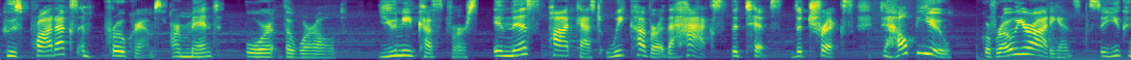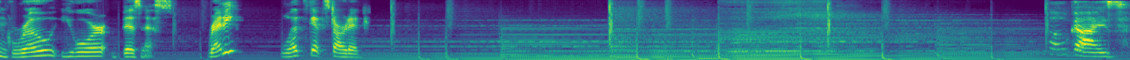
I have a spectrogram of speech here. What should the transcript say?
whose products and programs are meant for the world. You need customers. In this podcast, we cover the hacks, the tips, the tricks to help you grow your audience so you can grow your business. Ready? Let's get started. Oh, guys.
